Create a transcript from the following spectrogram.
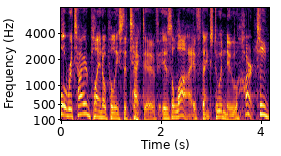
A retired Plano police detective is alive thanks to a new heart. He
